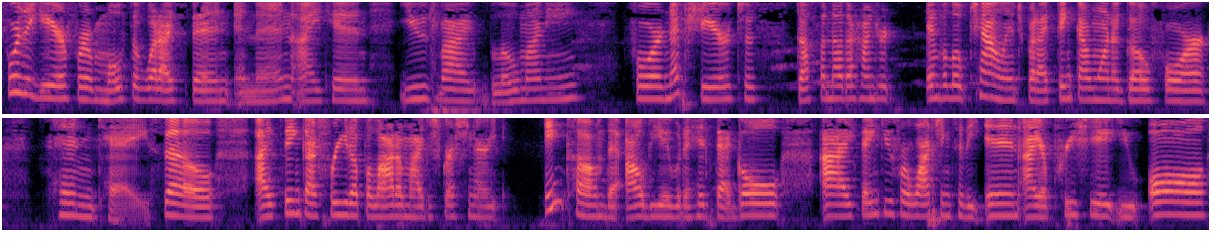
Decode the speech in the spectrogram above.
for the year for most of what I spend. And then I can use my blow money for next year to stuff another 100 envelope challenge. But I think I want to go for 10K. So I think I freed up a lot of my discretionary income that I'll be able to hit that goal. I thank you for watching to the end. I appreciate you all.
